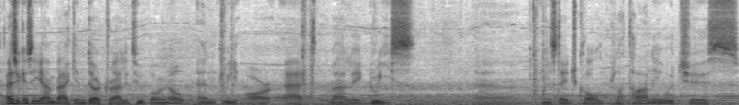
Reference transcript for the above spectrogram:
as you can see I'm back in Dirt Rally 2.0 and we are at Rally Greece in a stage called Platani which is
